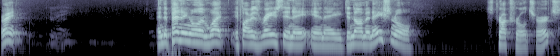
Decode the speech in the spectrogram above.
Right? And depending on what, if I was raised in a, in a denominational structural church,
